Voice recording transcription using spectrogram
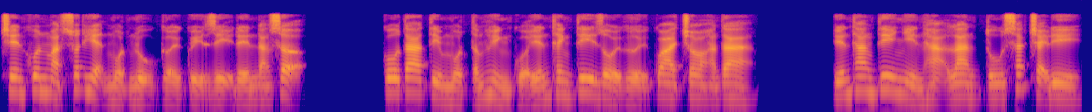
trên khuôn mặt xuất hiện một nụ cười quỷ dị đến đáng sợ. Cô ta tìm một tấm hình của yến thanh ti rồi gửi qua cho hắn ta. Yến thang ti nhìn hạ lan tú sắc chạy đi,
